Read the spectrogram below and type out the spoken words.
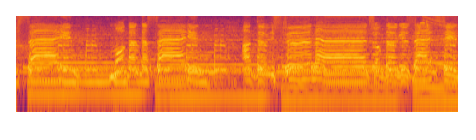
serin, moda da serin. Adı üstüne çok da güzelsin.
